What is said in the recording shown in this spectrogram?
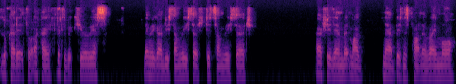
look at it, thought, okay, a little bit curious. Then we go and do some research, did some research. Actually then met my now business partner, Ray Moore.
